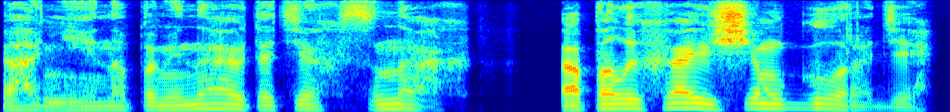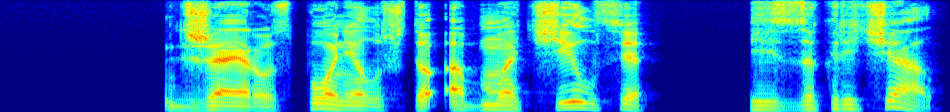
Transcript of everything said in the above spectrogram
Они напоминают о тех снах, о полыхающем городе. Джайрус понял, что обмочился и закричал.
